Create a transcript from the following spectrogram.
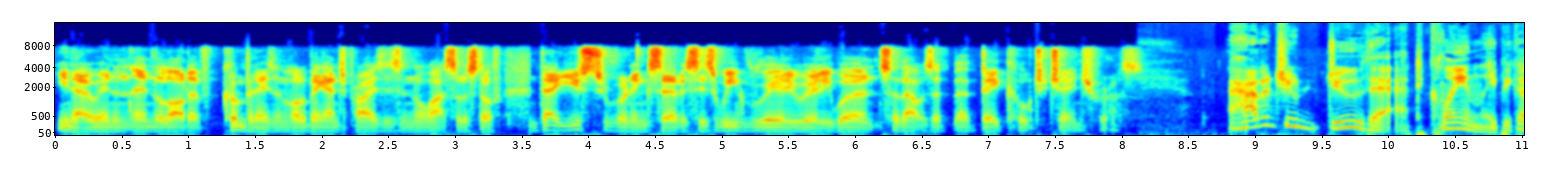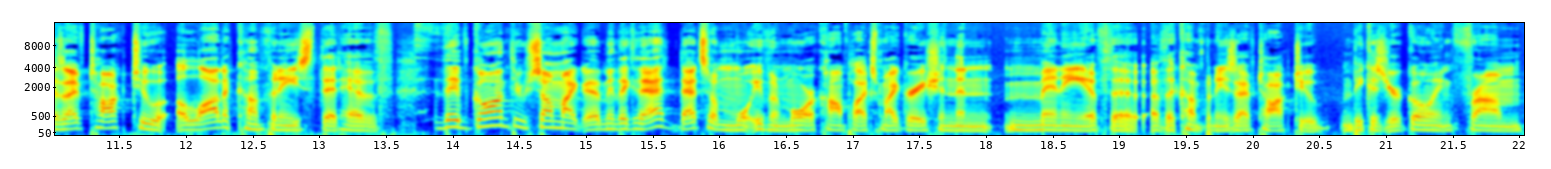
you know in in a lot of companies and a lot of big enterprises and all that sort of stuff. They're used to running services. We really really weren't. So that was a, a big culture change for us how did you do that cleanly? Because i've talked to a lot of companies that have they've gone through some i mean like that that's a more, even more complex migration than many of the of the companies i've talked to because you're going from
